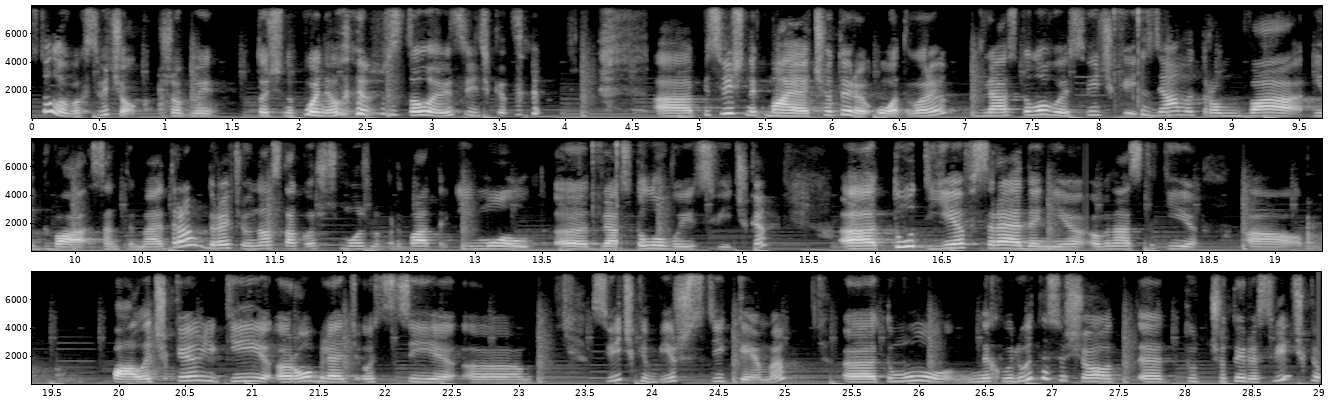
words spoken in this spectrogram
столових свічок, щоб ви точно поняли, що столові свічки це. Підсвічник має 4 отвори для столової свічки з діаметром 2,2 см. До речі, у нас також можна придбати і молд е, для столової свічки. Тут є всередині в нас такі палички, які роблять ось ці е, свічки більш стійкими. Е, Тому не хвилюйтеся, що е, тут чотири свічки,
